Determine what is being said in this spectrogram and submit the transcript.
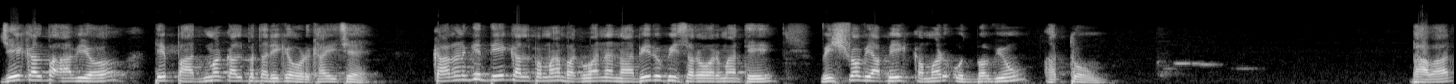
જે કલ્પ આવ્યો તે પાદ્મકલ્પ તરીકે ઓળખાય છે. કારણ કે તે કલ્પમાં ભગવાનના નાભિરૂપી સરોવરમાંથી વિશ્વવ્યાપી કમળ ઉદ્ભવ્યું હતું. ભાવાર્થ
